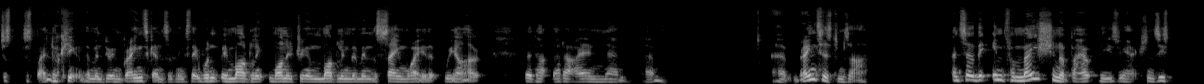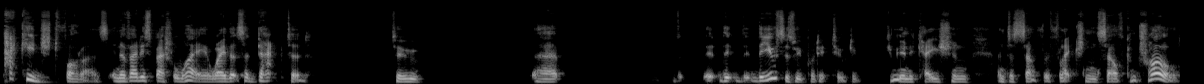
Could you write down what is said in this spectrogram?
just just by looking at them and doing brain scans and things they wouldn't be modeling monitoring and modeling them in the same way that we are that, that are in um, um, uh, brain systems are and so the information about these reactions is packaged for us in a very special way, a way that's adapted to uh, the, the, the, uses we put it to, to communication and to self-reflection and self-control.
